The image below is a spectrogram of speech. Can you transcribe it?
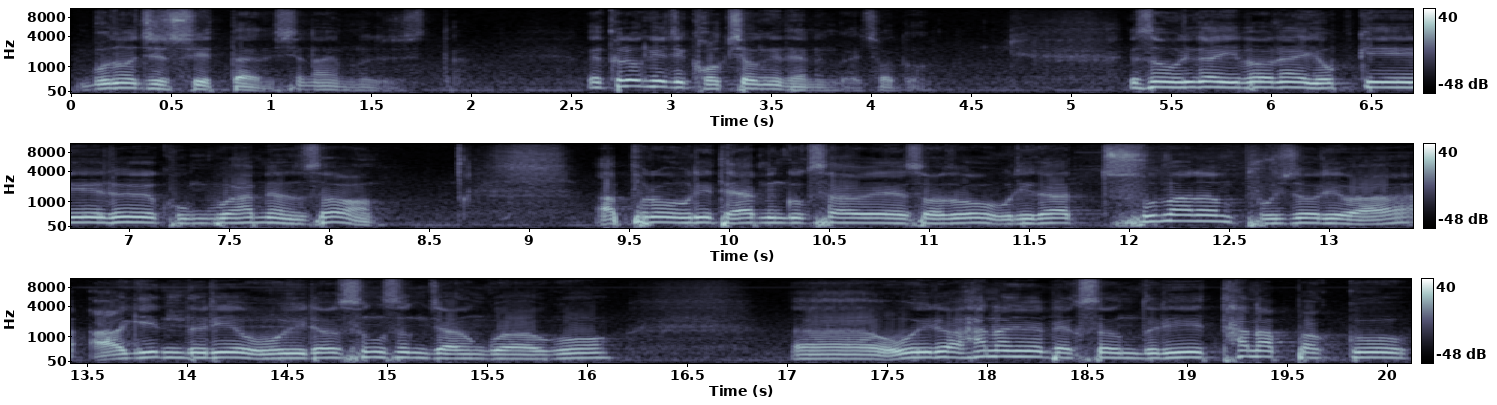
무너질 수 있다. 신앙이 무너질 수 있다. 그런 게 이제 걱정이 되는 거예요. 저도. 그래서 우리가 이번에 욥기를 공부하면서 앞으로 우리 대한민국 사회에서도 우리가 수많은 부조리와 악인들이 오히려 승승장구하고 어, 오히려 하나님의 백성들이 탄압받고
